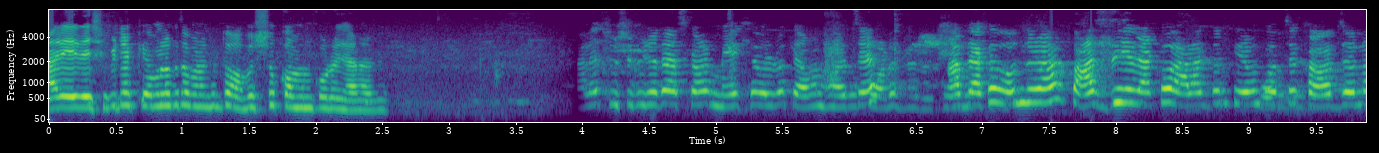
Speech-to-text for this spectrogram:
আর এই রেসিপিটা কেমন লাগে তোমরা কিন্তু অবশ্যই কমেন্ট করে জানাবে। তাহলে চুষি পিঠাটা আজকে আমার মেয়ে খেয়ে বলবে কেমন হয়েছে। আর দেখো বন্ধুরা পাশ দিয়ে দেখো আরেকজন কিরম করছে খাওয়ার জন্য।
